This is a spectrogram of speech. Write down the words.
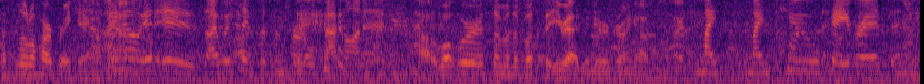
That's a little heartbreaking. I'll I know honest. it is. I wish they'd put some turtles back on it. Uh, what were some of the books that you read when you were growing up? My my two favorites, and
